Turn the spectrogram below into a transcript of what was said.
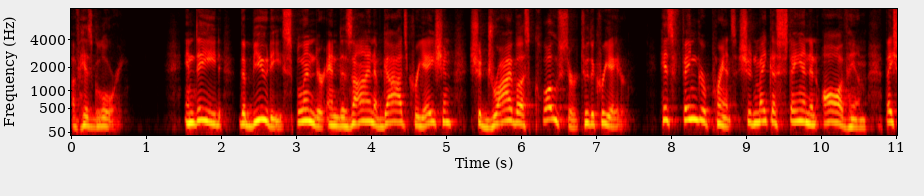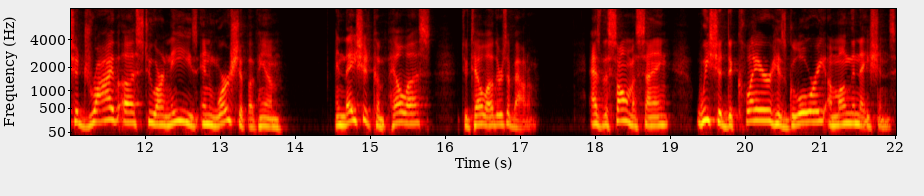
of His glory. Indeed, the beauty, splendor, and design of God's creation should drive us closer to the Creator. His fingerprints should make us stand in awe of Him. They should drive us to our knees in worship of Him. And they should compel us to tell others about Him. As the psalmist sang, we should declare his glory among the nations,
